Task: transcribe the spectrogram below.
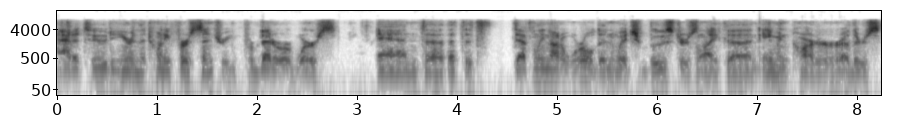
attitude here in the 21st century, for better or worse, and uh, that it's definitely not a world in which boosters like uh, Amon Carter or others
